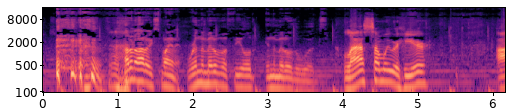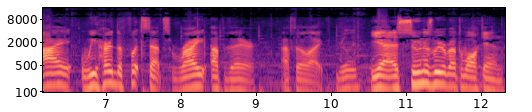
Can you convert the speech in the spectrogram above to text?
I don't know how to explain it. We're in the middle of a field, in the middle of the woods. Last time we were here, I we heard the footsteps right up there. I feel like. Really? Yeah, as soon as we were about to walk in.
